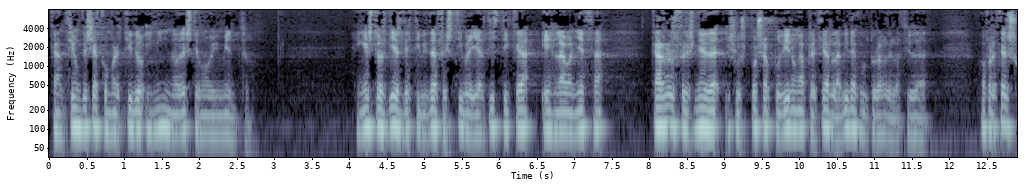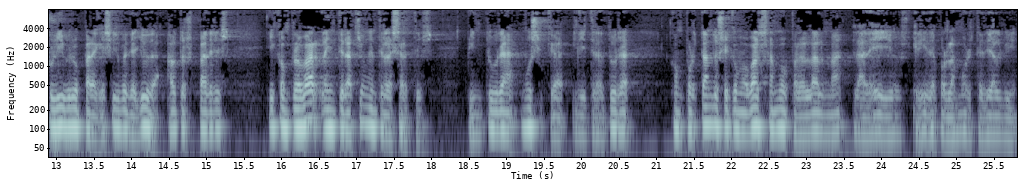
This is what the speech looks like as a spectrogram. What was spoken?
Canción que se ha convertido en himno de este movimiento. En estos días de actividad festiva y artística en La Bañeza Carlos Fresneda y su esposa pudieron apreciar la vida cultural de la ciudad, ofrecer su libro para que sirva de ayuda a otros padres y comprobar la interacción entre las artes, pintura, música y literatura, comportándose como bálsamo para el alma, la de ellos, herida por la muerte de Albi,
